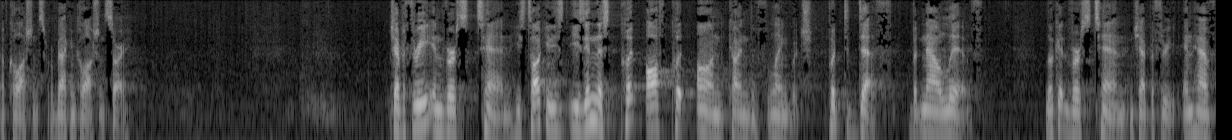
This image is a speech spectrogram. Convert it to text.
Of Colossians. We're back in Colossians, sorry. Chapter 3 in verse 10. He's talking, he's, he's in this put off, put on kind of language. Put to death, but now live. Look at verse 10 in chapter 3. And have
